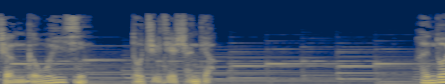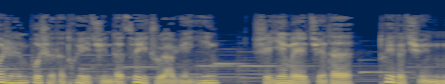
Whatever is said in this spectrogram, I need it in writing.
整个微信都直接删掉。很多人不舍得退群的最主要原因，是因为觉得退了群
